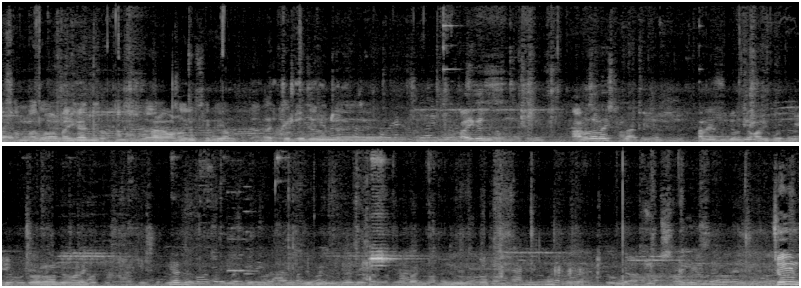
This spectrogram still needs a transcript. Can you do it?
জেলা সম্পাদক মিথ্যা মামলা জেল খেটে চোদ্দ দিন চলুন।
